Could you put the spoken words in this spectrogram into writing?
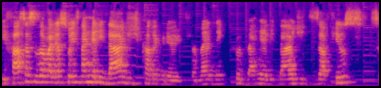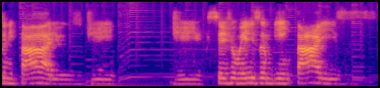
e faça essas avaliações na realidade de cada granja, né, dentro da realidade de desafios sanitários, de, de sejam eles ambientais,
